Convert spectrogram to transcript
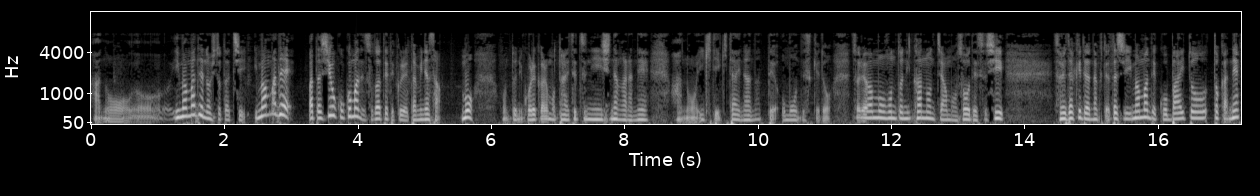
あの、今までの人たち、今まで私をここまで育ててくれた皆さんも、本当にこれからも大切にしながらね、あの、生きていきたいななんて思うんですけど、それはもう本当にカノンちゃんもそうですし、それだけではなくて、私今までこうバイトとかね、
